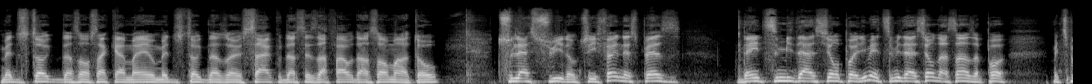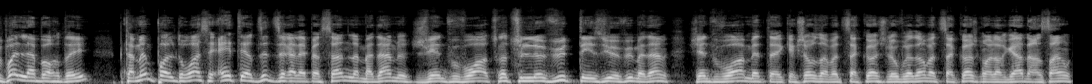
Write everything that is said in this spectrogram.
met du stock dans son sac à main ou met du stock dans un sac ou dans ses affaires ou dans son manteau, tu la suis. Donc tu y fais une espèce d'intimidation polie, mais intimidation dans le sens de pas... Mais tu peux pas l'aborder. T'as même pas le droit, c'est interdit de dire à la personne, là, madame, je viens de vous voir. Tu, tu l'as vu de tes yeux vus, madame, je viens de vous voir mettre euh, quelque chose dans votre sacoche. Là, ouvrez donc votre sacoche, qu'on le regarde ensemble.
